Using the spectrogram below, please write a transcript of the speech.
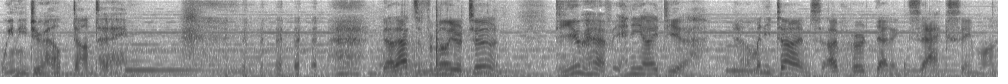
we need your help, Dante. Now that's a familiar tune. Do you have any idea how many times I've heard that exact same line?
